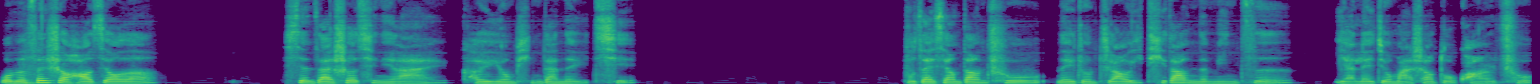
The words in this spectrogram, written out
我们分手好久了，现在说起你来，可以用平淡的语气，不再像当初那种只要一提到你的名字，眼泪就马上夺眶而出。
